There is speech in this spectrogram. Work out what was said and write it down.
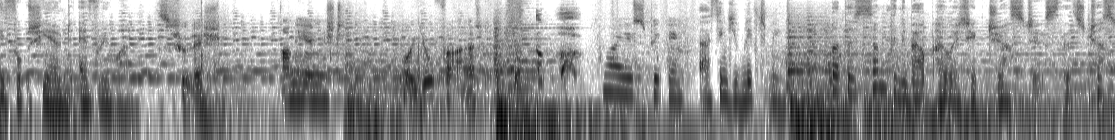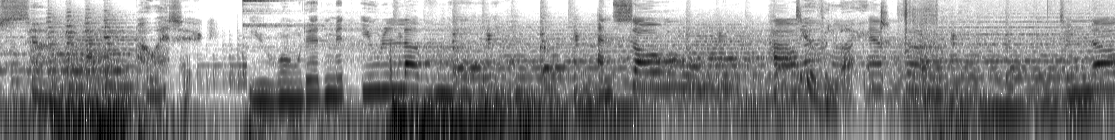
She thought she owned everyone. It's foolish. Unhinged. Well, you're fired. Why are you speaking? I think you've nicked me. But there's something about poetic justice that's just so poetic. You won't admit you love me. And so, how Do you have a light? ever to know?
